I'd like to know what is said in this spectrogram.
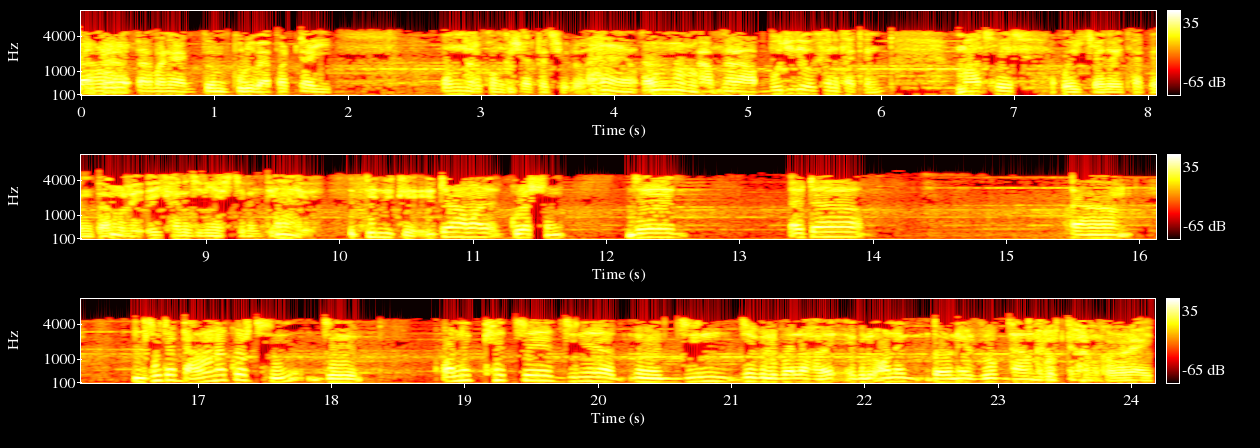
তারপরে- তার- তার মানে একদম পুরো ব্যাপারটাই অন্যরকম কিছু একটা ছিল। হ্যাঁ অন্যরকম আপনার আব্বু যদি ওখানে থাকেন মাছের ওই জায়গায় থাকেন তাহলে এইখানে যিনি এসেছিলেন তিনি হ্যাঁ কে? তিনি কে? এটা আমার কোয়েশ্চেন যে এটা যেটা ধারণা করছি যে অনেক ক্ষেত্রে জিনেরা জিন যেগুলো বলা হয় এগুলো অনেক ধরনের রূপ ধারণ করতে পারে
